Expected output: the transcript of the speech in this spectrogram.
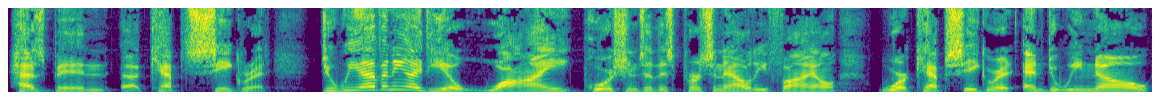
has been uh, kept secret. Do we have any idea why portions of this personality file were kept secret? And do we know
